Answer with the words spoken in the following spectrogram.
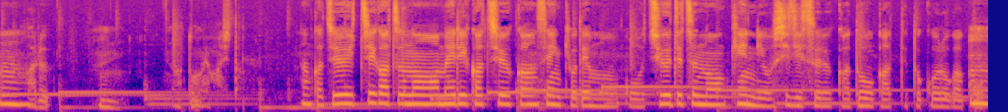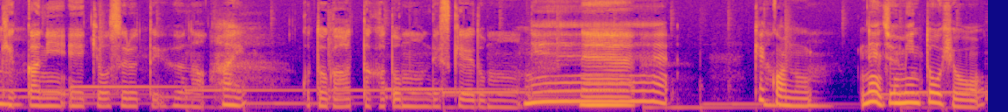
うんある、うん、なと思いました。なんか11月のアメリカ中間選挙でもこう中絶の権利を支持するかどうかってところがこうん。う結果に影響するっていう風なはい、ことがあったかと思うんですけれども、ねえ。ね結構あの、うんね、住民投票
